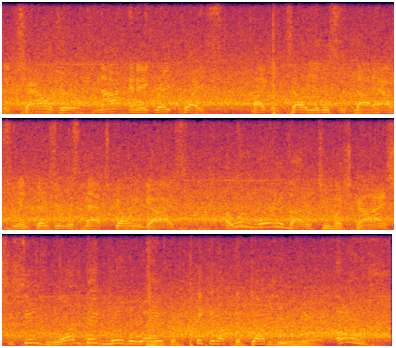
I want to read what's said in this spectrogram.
The challenger not in a great place. I can tell you this is not how she envisioned this match going, guys. I wouldn't worry about her too much, guys. She seems one big move away from picking up the W here. Oh!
